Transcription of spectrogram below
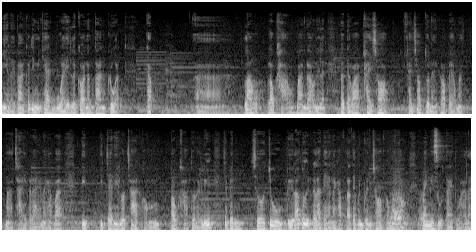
มีอะไรบ้างก็จะมีแค่บวย แล้วก็น้ำตาลกรวดกับเหล้าเหล้าขาวบ้านเรานี่แหละ แล้วแต่ว่าใครชอบใครชอบตัวไหนก็ไปเอามามาใช้ก็ได้นะครับ ว่าติดติดใจในรสชาติของเหล้าขาวตัวไหน หรือจะเป็นโซจู หรือเหล้าตัวอื่นก็แล้วแต่นะครับ แล้วแต่เพื่อนๆชอบก็มาลองไม่มีสูตรตายตัวอะไร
